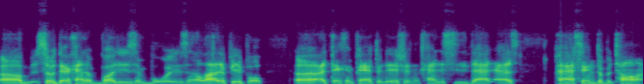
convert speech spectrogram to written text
Um, so they're kind of buddies and boys, and a lot of people, uh, I think, in Panther Nation kind of see that as passing the baton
